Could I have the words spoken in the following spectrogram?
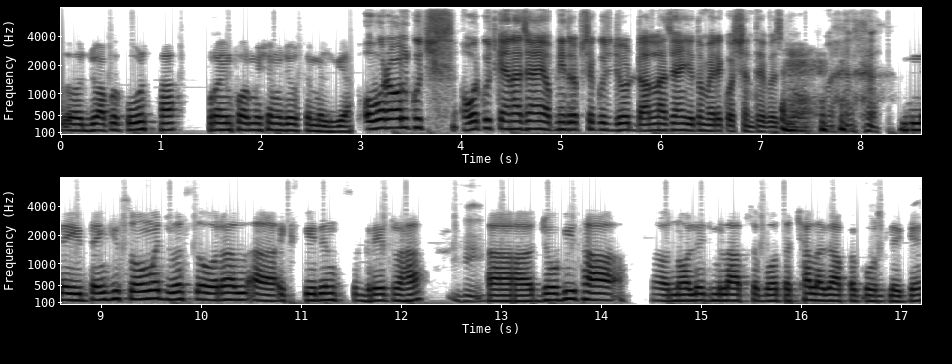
जो आपका कोर्स था पूरा इन्फॉर्मेशन मुझे उससे मिल गया। ओवरऑल कुछ और कुछ कहना चाहें अपनी तरफ़ से कुछ जो डालना चाहें ये तो मेरे क्वेश्चन थे बस नहीं थैंक यू सो मच बस ओवरऑल एक्सपीरियंस ग्रेट रहा। uh, जो भी था नॉलेज मिला आपसे, बहुत अच्छा लगा आपका कोर्स लेके।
